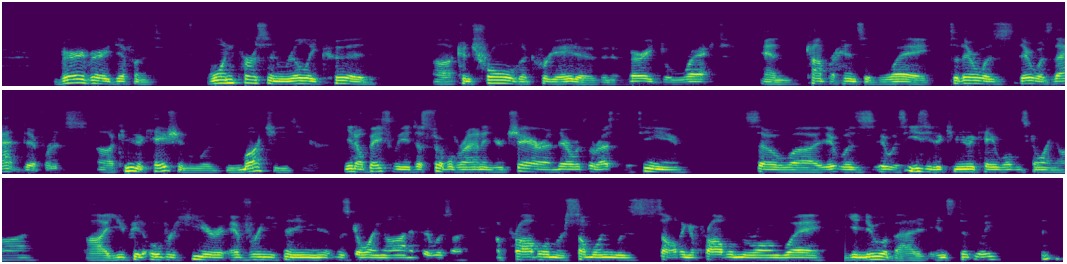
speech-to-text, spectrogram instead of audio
very, very different. One person really could uh, control the creative in a very direct and comprehensive way. So there was there was that difference. Uh, communication was much easier. You know, basically you just swiveled around in your chair, and there was the rest of the team. So uh, it was it was easy to communicate what was going on. Uh, you could overhear everything that was going on. If there was a, a problem or someone was solving a problem the wrong way, you knew about it instantly.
